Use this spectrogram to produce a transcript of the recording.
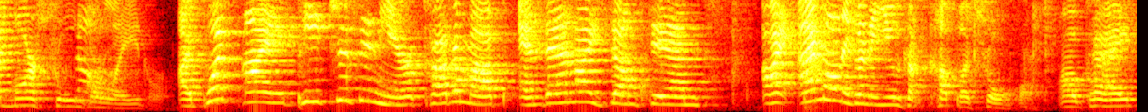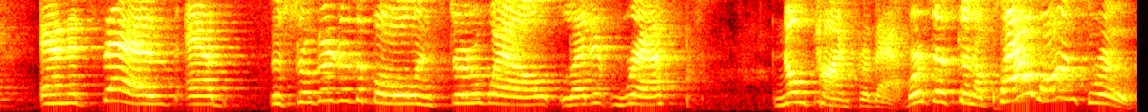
Add more sugar no. later. I put my peaches in here, cut them up, and then I dumped in, I, I'm only gonna use a cup of sugar, okay? And it says add the sugar to the bowl and stir well, let it rest. No time for that. We're just gonna plow on through.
